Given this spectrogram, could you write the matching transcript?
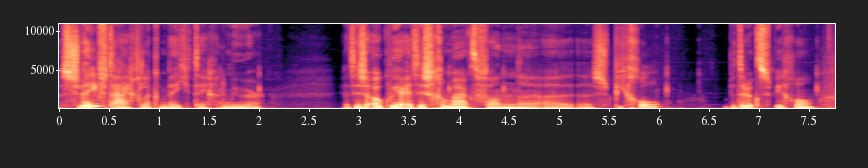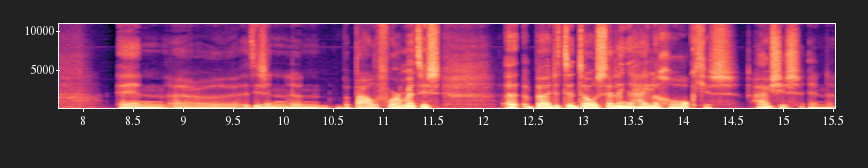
zweeft eigenlijk een beetje tegen de muur. Het is ook weer, het is gemaakt van spiegel, bedrukt spiegel. En het is een, een bepaalde vorm. Het is bij de tentoonstellingen heilige hokjes, huisjes en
